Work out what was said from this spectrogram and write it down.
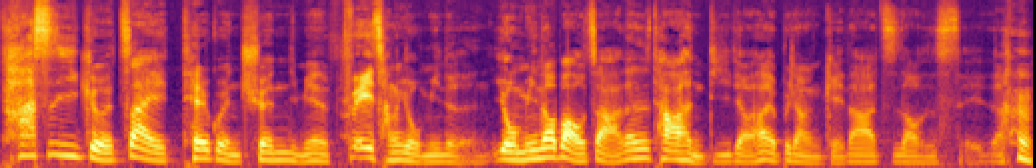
他是一个在 Telegram 圈里面非常有名的人，有名到爆炸，但是他很低调，他也不想给大家知道是谁的。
